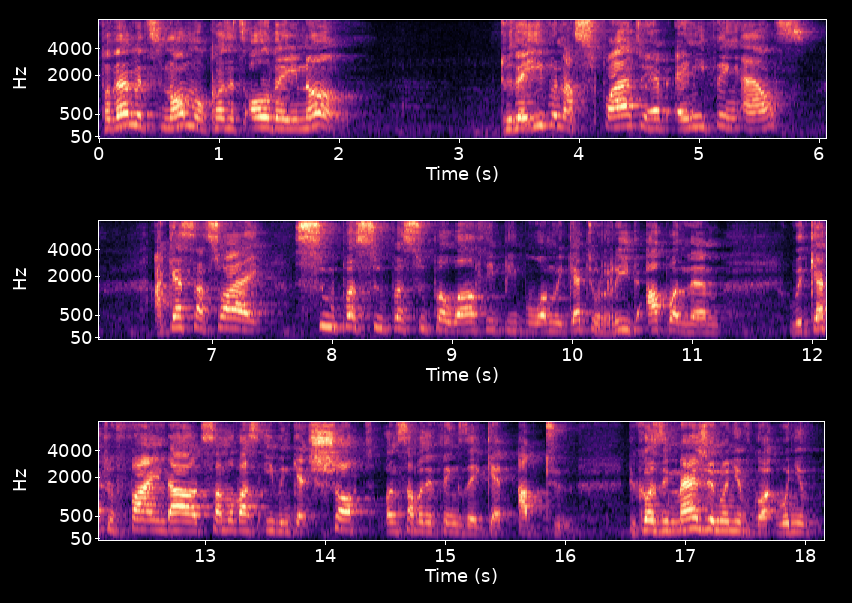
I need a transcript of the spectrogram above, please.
for them, it's normal because it's all they know. Do they even aspire to have anything else? I guess that's why super, super, super wealthy people, when we get to read up on them, we get to find out, some of us even get shocked on some of the things they get up to. Because imagine when you've got, when you,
